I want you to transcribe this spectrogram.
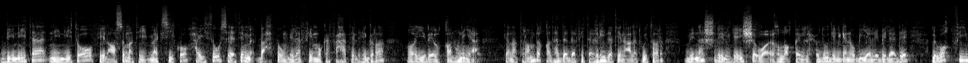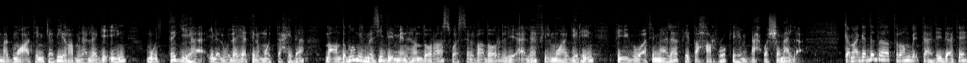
بينيا نييتو في العاصمة مكسيكو حيث سيتم بحث ملف مكافحة الهجرة غير القانونية. كان ترامب قد هدد في تغريدة على تويتر بنشر الجيش وإغلاق الحدود الجنوبية لبلاده لوقف مجموعات كبيرة من اللاجئين متجهة إلى الولايات المتحدة مع انضمام المزيد من هندوراس والسلفادور لآلاف المهاجرين في جواتيمالا في تحركهم نحو الشمال. كما جدد ترامب تهديداته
